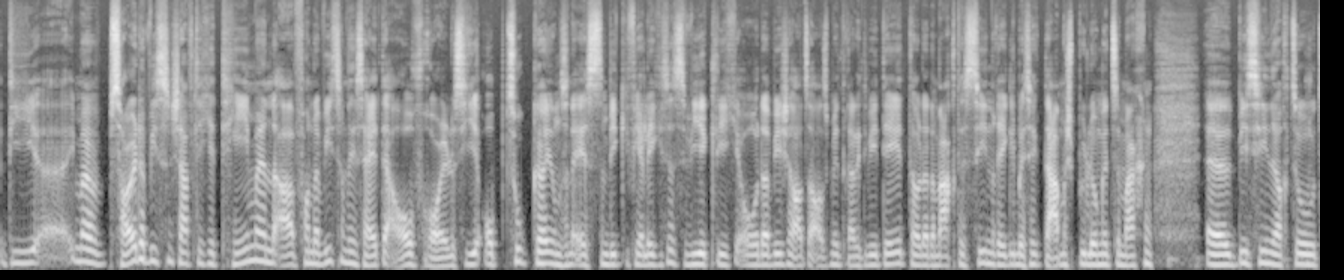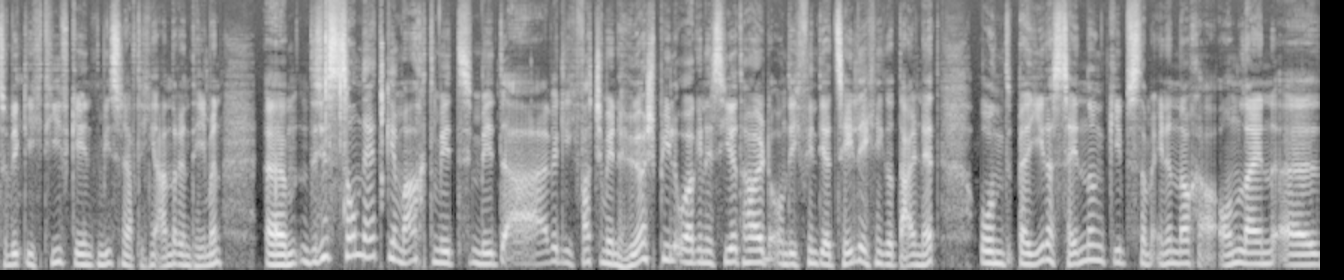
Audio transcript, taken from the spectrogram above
die äh, immer pseudowissenschaftliche Themen äh, von der wissenschaftlichen Seite aufrollt. Sie, ob Zucker in unserem Essen, wie gefährlich ist es wirklich oder wie schaut es aus mit Relativität oder da macht es Sinn, regelmäßig Darmspülungen zu machen, äh, bis hin auch zu, zu wirklich tiefgehenden wissenschaftlichen anderen Themen. Ähm, das ist so nett gemacht mit, mit äh, wirklich fast schon wie ein Hörspiel organisiert halt und ich finde die Erzähltechnik total nett und bei jeder Sendung gibt es am Ende noch äh, online äh,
